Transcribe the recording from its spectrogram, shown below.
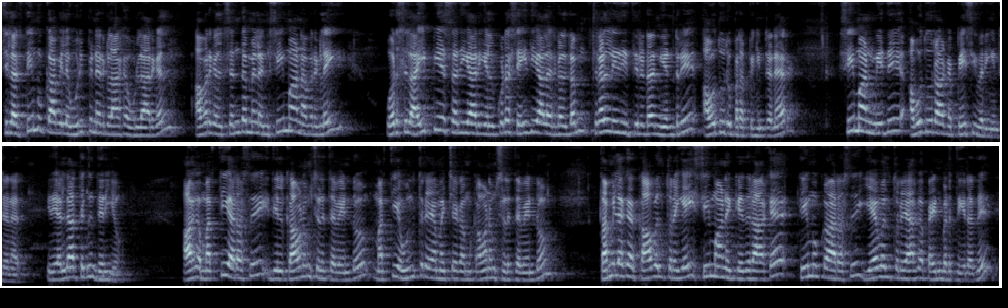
சிலர் திமுகவில் உறுப்பினர்களாக உள்ளார்கள். அவர்கள் செந்தமிழன் சீமான் அவர்களை ஒரு சில ஐபிஎஸ் அதிகாரிகள் கூட செய்தியாளர்களிடம் திரள் நிதி திருடன் என்று அவதூறு பரப்புகின்றனர். சீமான் மீது அவதூறாக பேசி வருகின்றனர். இது எல்லாத்துக்கும் தெரியும். ஆக மத்திய அரசு இதில் கவனம் செலுத்த வேண்டும். மத்திய உள்துறை அமைச்சகம் கவனம் செலுத்த வேண்டும். தமிழக காவல்துறையை சீமானுக்கு எதிராக திமுக அரசு ஏவல் துறையாக பயன்படுத்துகிறது.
